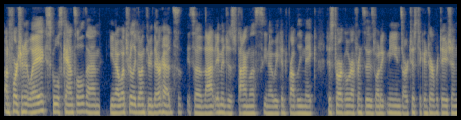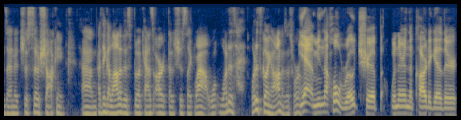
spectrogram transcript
unfortunate way. School's canceled, and you know what's really going through their heads. So that image is timeless. You know, we could probably make historical references, what it means, artistic interpretations, and it's just so shocking. And I think a lot of this book has art that's just like, wow, what, what is what is going on in this world? Yeah, I mean, the whole road trip when they're in the car together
